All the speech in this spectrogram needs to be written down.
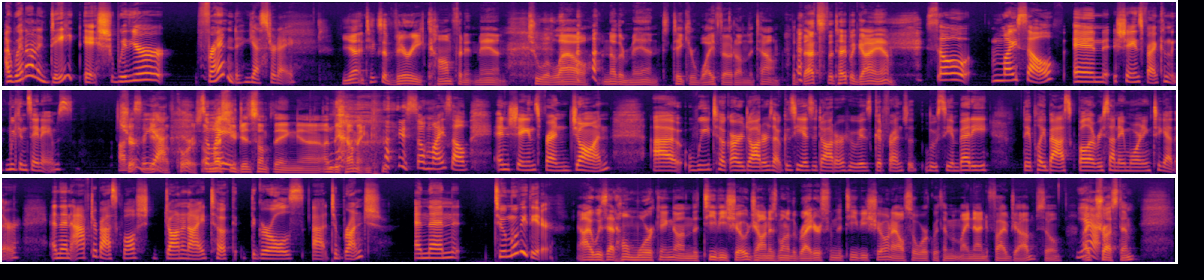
I went on a date ish with your friend yesterday. Yeah, it takes a very confident man to allow another man to take your wife out on the town. But that's the type of guy I am. So, myself and Shane's friend, can, we can say names. Sure. Yeah, yeah. of course. So Unless my- you did something uh, unbecoming. so, myself and Shane's friend, John, uh, we took our daughters out because he has a daughter who is good friends with Lucy and Betty. They play basketball every Sunday morning together. And then after basketball, John and I took the girls uh, to brunch and then to a movie theater. I was at home working on the TV show. John is one of the writers from the TV show, and I also work with him at my nine to five job. So Yeah. I trust him.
